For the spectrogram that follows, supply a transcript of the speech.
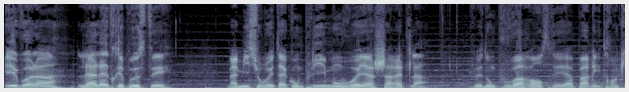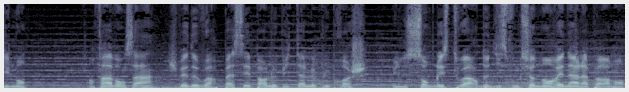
Et voilà, la lettre est postée. Ma mission est accomplie, mon voyage s'arrête là. Je vais donc pouvoir rentrer à Paris tranquillement. Enfin avant ça, je vais devoir passer par l'hôpital le plus proche. Une sombre histoire de dysfonctionnement rénal apparemment.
